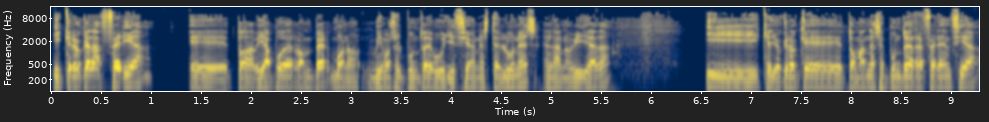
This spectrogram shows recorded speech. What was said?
Y creo que la feria eh, todavía puede romper. Bueno, vimos el punto de ebullición este lunes en la novillada y que yo creo que tomando ese punto de referencia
